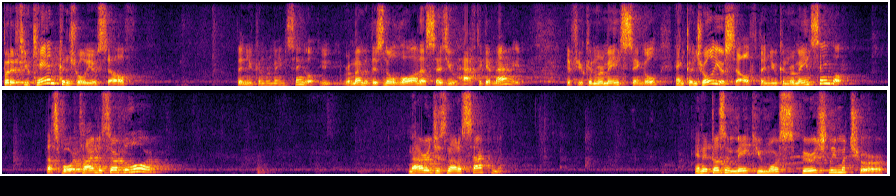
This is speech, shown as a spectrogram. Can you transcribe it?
But if you can control yourself, then you can remain single. You, remember, there's no law that says you have to get married. If you can remain single and control yourself, then you can remain single. That's more time to serve the Lord. Marriage is not a sacrament. And it doesn't make you more spiritually mature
